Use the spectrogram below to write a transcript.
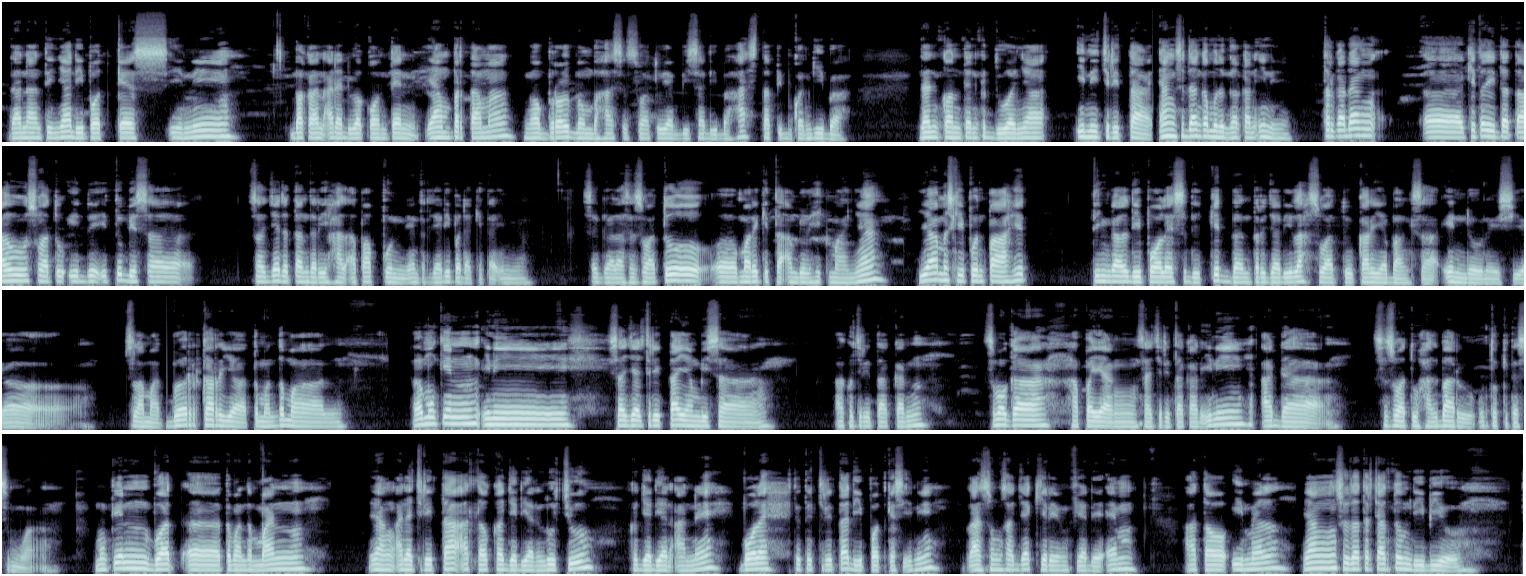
Dan nantinya di podcast ini bakalan ada dua konten. Yang pertama, ngobrol membahas sesuatu yang bisa dibahas tapi bukan gibah. Dan konten keduanya, ini cerita yang sedang kamu dengarkan ini. Terkadang uh, kita tidak tahu suatu ide itu bisa saja datang dari hal apa pun yang terjadi pada kita ini. Segala sesuatu uh, mari kita ambil hikmahnya. Ya meskipun pahit tinggal dipoles sedikit dan terjadilah suatu karya bangsa Indonesia. Selamat berkarya teman-teman. Uh, mungkin ini saja cerita yang bisa aku ceritakan. Semoga apa yang saya ceritakan ini ada sesuatu hal baru untuk kita semua. Mungkin buat eh, teman-teman yang ada cerita atau kejadian lucu, kejadian aneh, boleh tutup cerita di podcast ini. Langsung saja kirim via DM atau email yang sudah tercantum di bio.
